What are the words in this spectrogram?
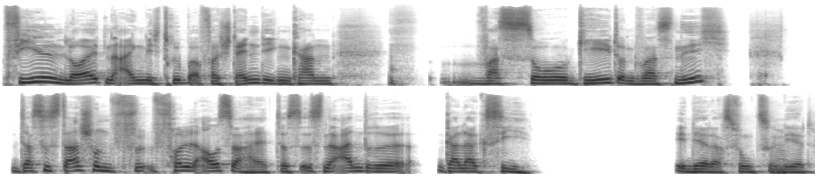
vielen Leuten eigentlich drüber verständigen kann, was so geht und was nicht. Das ist da schon voll außerhalb. Das ist eine andere Galaxie, in der das funktioniert.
